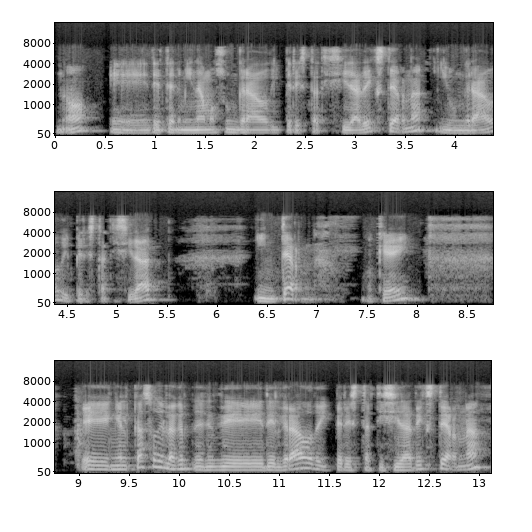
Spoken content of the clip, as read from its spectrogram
¿no? Eh, determinamos un grado de hiperestaticidad externa y un grado de hiperestaticidad interna. ¿Ok? En el caso del grado de hiperestaticidad externa,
